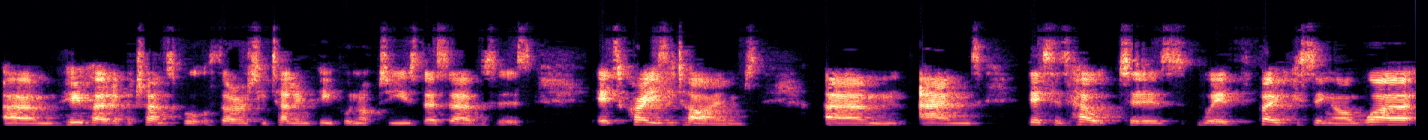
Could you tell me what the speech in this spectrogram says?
Um, who heard of a transport authority telling people not to use their services? It's crazy times. Um, and this has helped us with focusing our work,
